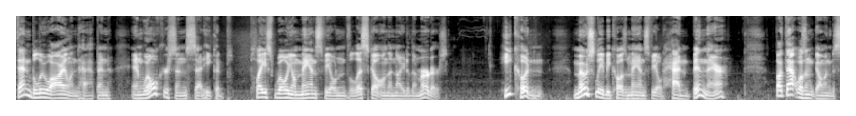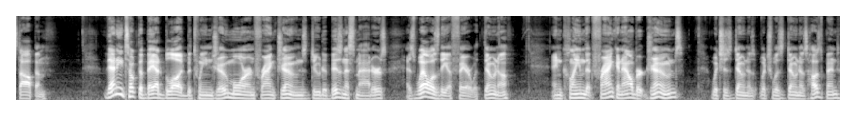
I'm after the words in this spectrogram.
Then Blue Island happened, and Wilkerson said he could place William Mansfield in Villisca on the night of the murders. He couldn't, mostly because Mansfield hadn't been there, but that wasn't going to stop him. Then he took the bad blood between Joe Moore and Frank Jones due to business matters, as well as the affair with Dona, and claimed that Frank and Albert Jones, which, is Dona's, which was Dona's husband,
